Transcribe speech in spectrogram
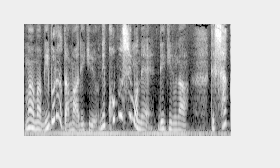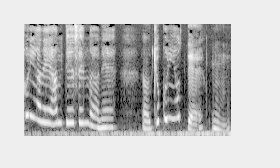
まあまあ、ビブラートはまあできるよ。で、拳もね、できるな。で、しゃくりがね、安定せんのよね。曲によって、うん。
